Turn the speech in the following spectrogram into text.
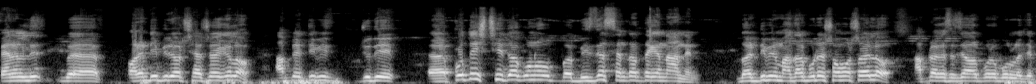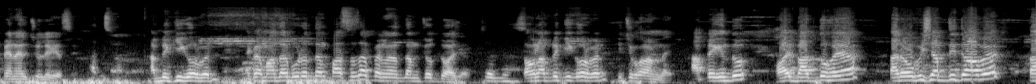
প্যানেল ওয়ারেন্টি পিরিয়ড শেষ হয়ে গেল। আপনি টিভি যদি প্রতিষ্ঠিত কোনো বিজনেস সেন্টার থেকে না নেন ধরেন টিভির মাদারবোর্ডের সমস্যা হলো আপনার কাছে যাওয়ার পরে বলল যে প্যানেল চলে গেছে। আচ্ছা। আপনি কি করবেন? একটা মাদারবোর্ডের দাম পাঁচ হাজার প্যানেলের দাম চোদ্দ হাজার। তখন আপনি কি করবেন? কিছু করার নাই। আপনি কিন্তু হয় বাধ্য হয়ে তার অভিশাপ দিতে হবে তা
